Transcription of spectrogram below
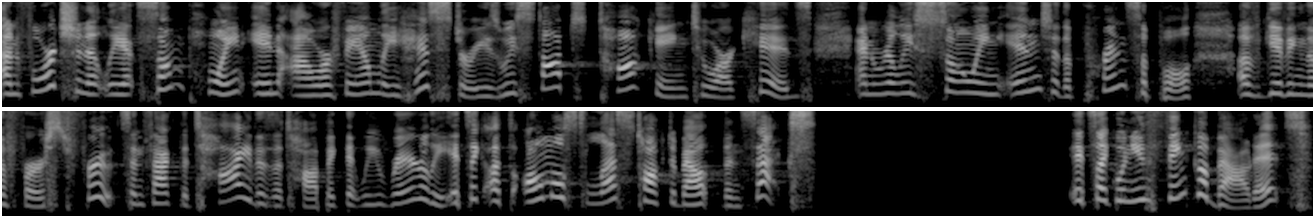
Unfortunately, at some point in our family histories, we stopped talking to our kids and really sowing into the principle of giving the first fruits. In fact, the tithe is a topic that we rarely, it's like it's almost less talked about than sex. It's like when you think about it,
